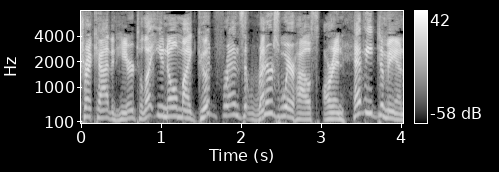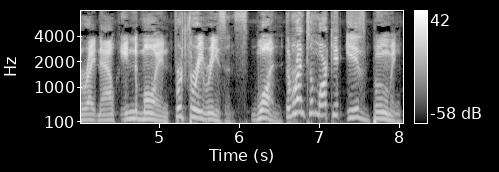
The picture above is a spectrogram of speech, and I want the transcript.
Trent Condon here to let you know my good friends at Renter's Warehouse are in heavy demand right now in Des Moines for three reasons. One, the rental market is booming.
